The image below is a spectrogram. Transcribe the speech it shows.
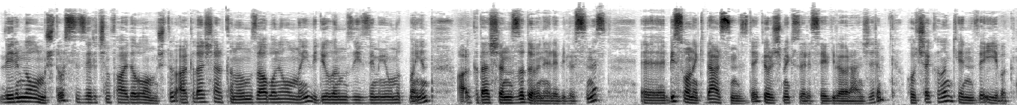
verimli olmuştur. Sizler için faydalı olmuştur. Arkadaşlar kanalımıza abone olmayı, videolarımızı izlemeyi unutmayın. Arkadaşlarınıza da önerebilirsiniz. Ee, bir sonraki dersimizde görüşmek üzere sevgili öğrencilerim. Hoşçakalın, kendinize iyi bakın.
